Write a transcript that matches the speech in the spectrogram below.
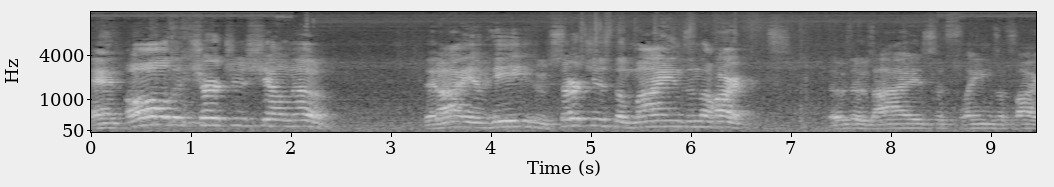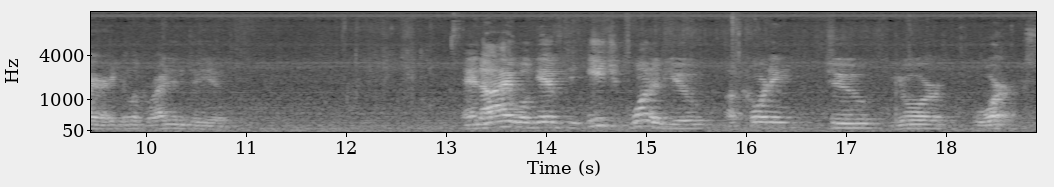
And all the churches shall know that I am he who searches the minds and the hearts. Those, those eyes of flames of fire, he can look right into you. And I will give to each one of you according to your works.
